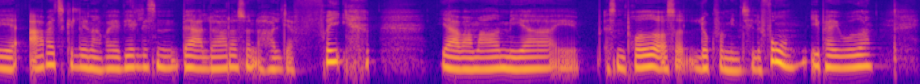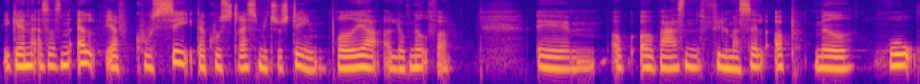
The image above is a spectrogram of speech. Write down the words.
Øh, arbejdskalender, hvor jeg virkelig sådan hver lørdag og søndag holdt jeg fri. Jeg var meget mere, øh, altså prøvede også at lukke for min telefon i perioder. Igen, altså sådan alt, jeg kunne se, der kunne stresse mit system, prøvede jeg at lukke ned for. Øh, og, og bare sådan fylde mig selv op med ro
